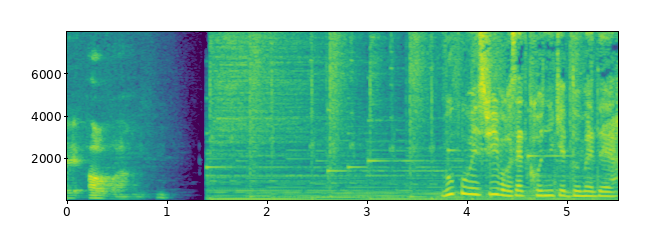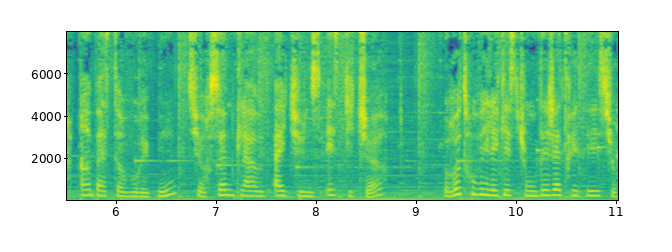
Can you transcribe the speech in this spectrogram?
et au revoir. Vous pouvez suivre cette chronique hebdomadaire Un pasteur vous répond sur SoundCloud, iTunes et Stitcher. Retrouvez les questions déjà traitées sur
